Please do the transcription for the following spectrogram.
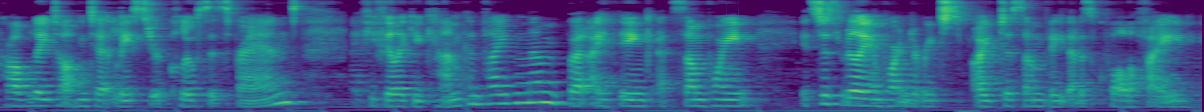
probably talking to at least your closest friend if you feel like you can confide in them. But I think at some point, it's just really important to reach out to somebody that is qualified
